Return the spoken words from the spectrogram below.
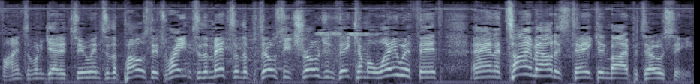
Find someone to get it to into the post. It's right into the midst of the Potosi Trojans. They come away with it, and a timeout is taken by Potosi.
